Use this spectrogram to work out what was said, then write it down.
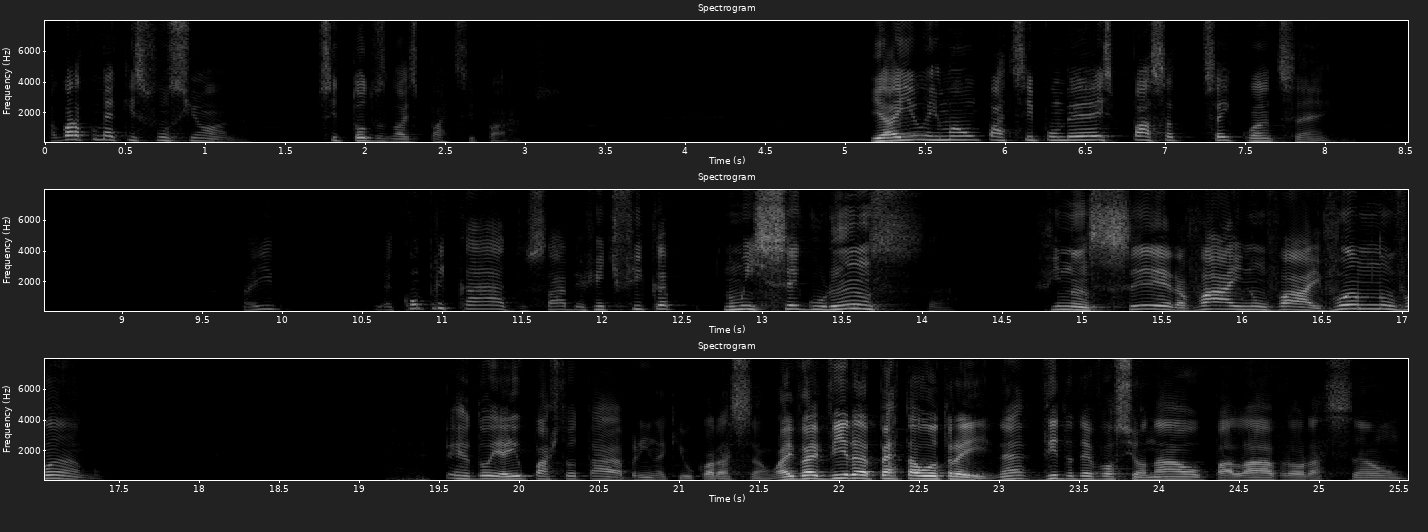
Agora, como é que isso funciona? Se todos nós participarmos. E aí o irmão participa um mês, passa sei quantos sem. Aí é complicado, sabe? A gente fica numa insegurança financeira, vai, não vai, vamos, não vamos. Perdoe aí, o pastor está abrindo aqui o coração. Aí vai vir, aperta outra aí, né? Vida devocional, palavra, oração,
